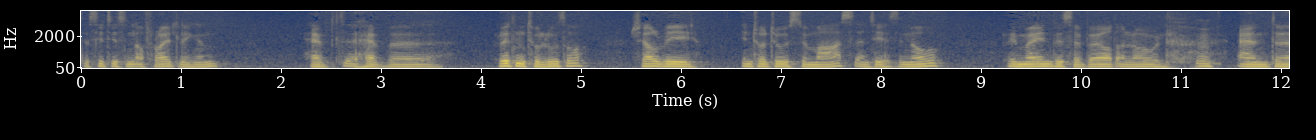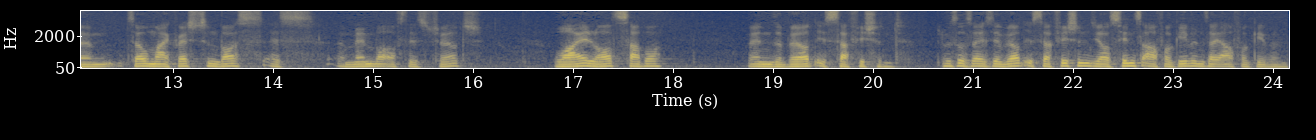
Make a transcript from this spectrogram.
the citizen of Reutlingen, have, have uh, written to Luther, shall we introduce the Mass? And he said, no, remain with the word alone. Mm. And um, so my question was, as a member of this church, why Lord's Supper when the word is sufficient? Luther says the word is sufficient, your sins are forgiven, they are forgiven.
